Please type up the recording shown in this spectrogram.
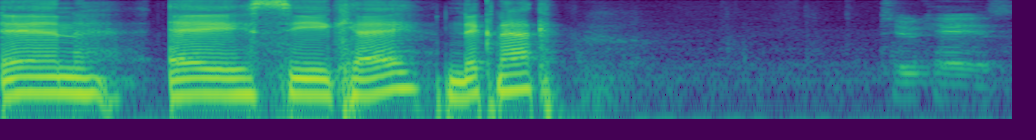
N A C K. Knick-knack. Two K's.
